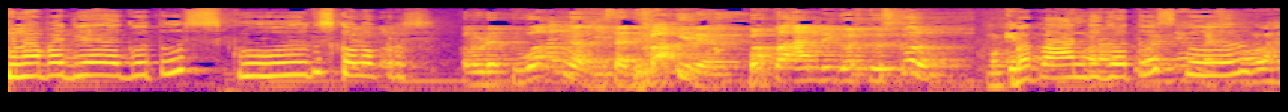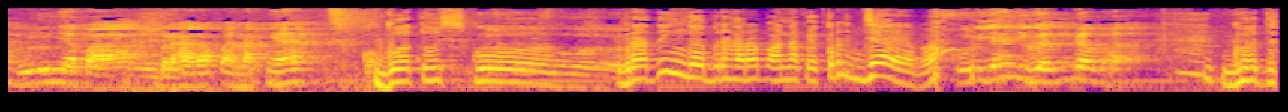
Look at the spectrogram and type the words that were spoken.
Kenapa dia go to school? Terus kalau terus Kalau udah tua kan nggak bisa dipanggil ya. Bapak Andi goes to school. Mungkin Bapak Andi go to school. sekolah dulunya pak berharap anaknya go to school. Berarti nggak berharap anaknya kerja ya pak? kuliah juga enggak pak Go to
